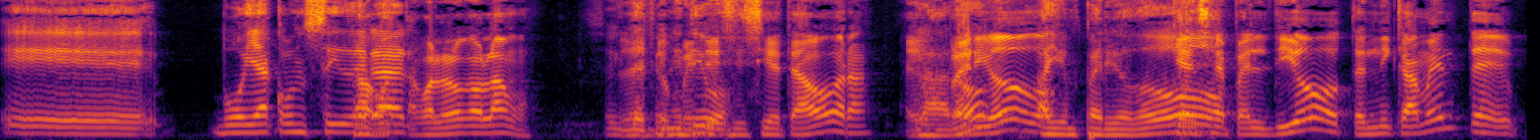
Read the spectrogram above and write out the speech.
Eh, voy a ¿Te considerar... acuerdas lo que hablamos? Sí, Desde definitivo. 2017 ahora. Hay Claro, un periodo. hay un periodo- Que se perdió técnicamente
